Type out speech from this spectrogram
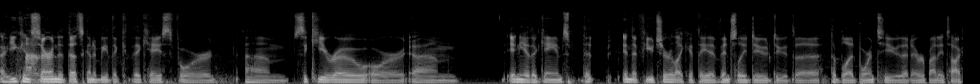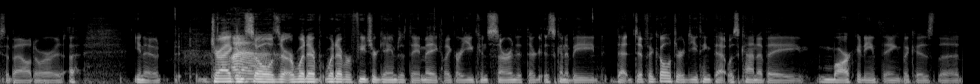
Are you concerned that that's going to be the the case for um, Sekiro or um, any other games that in the future, like if they eventually do do the the Bloodborne two that everybody talks about, or uh, you know, Dragon Uh, Souls or whatever whatever future games that they make, like are you concerned that there is going to be that difficult, or do you think that was kind of a marketing thing because the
